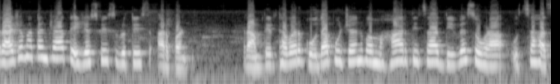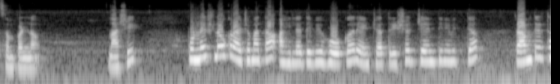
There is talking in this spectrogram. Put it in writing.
राजमातांच्या तेजस्वी स्मृतीस अर्पण. रामतीर्थावर गोदापूजन व महाआरतीचा दिव्य सोहळा उत्साहात संपन्न. नाशिक पुण्यश्लोक राजमाता अहिल्यादेवी होळकर यांच्या त्रिशत जयंतीनिमित्त रामतीर्थ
